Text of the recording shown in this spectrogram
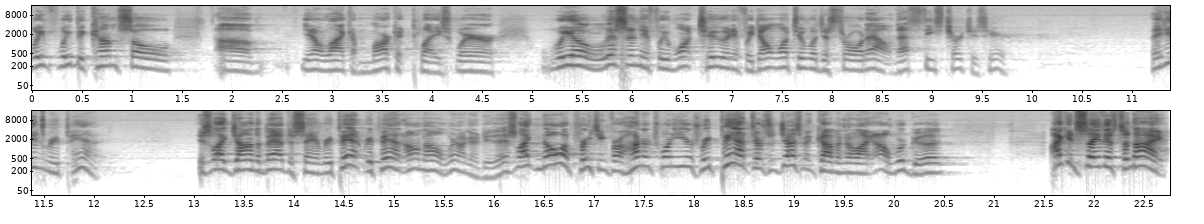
we've, we've become so, uh, you know, like a marketplace where we'll listen if we want to, and if we don't want to, we'll just throw it out. That's these churches here. They didn't repent. It's like John the Baptist saying, Repent, repent. Oh, no, we're not going to do that. It's like Noah preaching for 120 years, Repent, there's a judgment coming. They're like, Oh, we're good. I can say this tonight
